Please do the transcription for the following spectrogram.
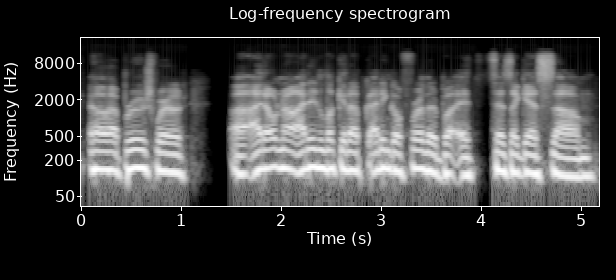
uh, Bruges where uh, I don't know. I didn't look it up. I didn't go further, but it says, I guess, um,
